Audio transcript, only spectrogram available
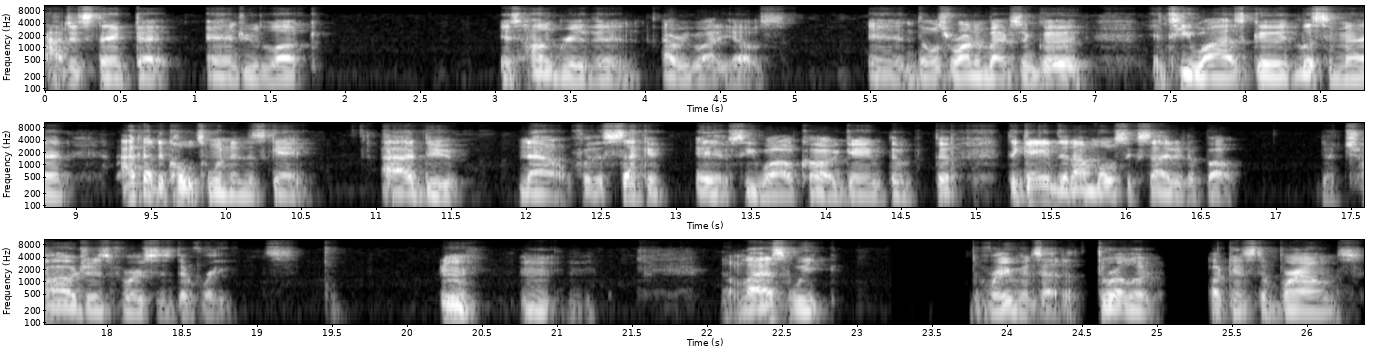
I just think that Andrew Luck is hungrier than everybody else. And those running backs are good. And T.Y. is good. Listen, man, I got the Colts winning this game. I do. Now, for the second AFC wild card game, the, the, the game that I'm most excited about, the Chargers versus the Ravens. Mm, mm, mm. Now, last week, the Ravens had a thriller against the Browns.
